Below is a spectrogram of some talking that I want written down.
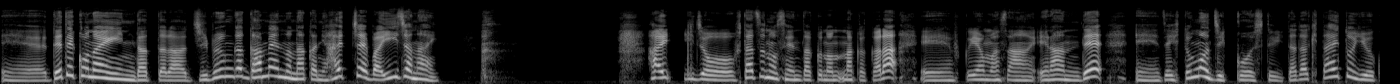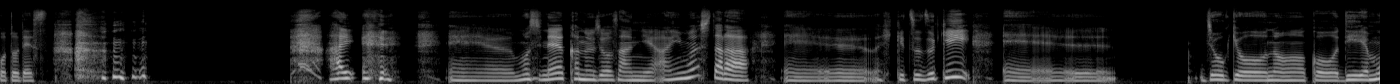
えー出てこないんだったら自分が画面の中に入っちゃえばいいじゃない はい以上2つの選択の中から、えー福山さん選んで、えーぜひとも実行していただきたいということです。はい、えーもしね彼女さんに会いましたら、えー引き続き、えー状況のこう DM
